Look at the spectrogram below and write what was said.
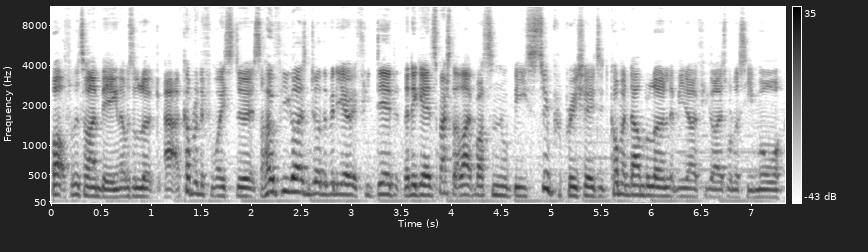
But for the time being, that was a look at a couple of different ways to do it. So hopefully you guys enjoyed the video. If you did, then again, smash that like button. would be super appreciated. Comment down below and let me know if you guys want to see more.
